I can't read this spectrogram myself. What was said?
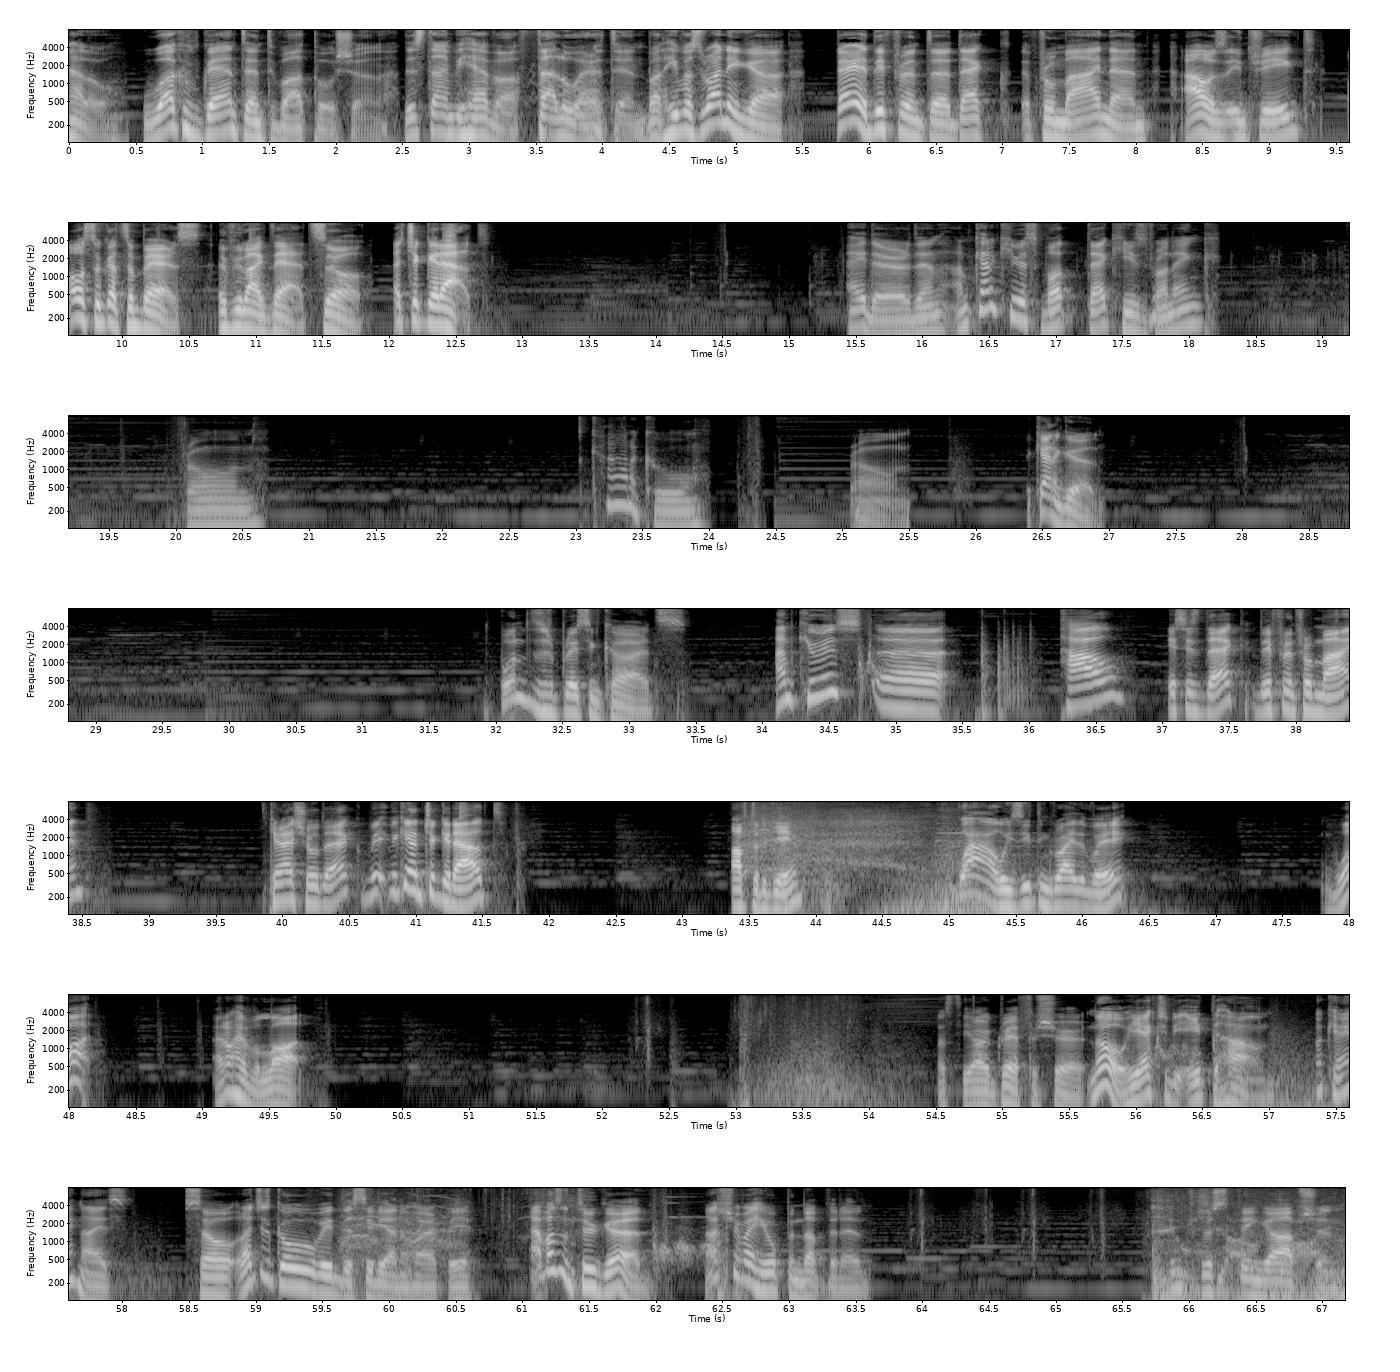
Hello, welcome again to Wild Potion. This time we have a fellow Eredin, but he was running a very different uh, deck from mine and I was intrigued. Also got some bears, if you like that, so let's check it out. Hey there then, I'm kinda curious what deck he's running. Prone. It's kinda cool. Prone. Kinda good. Opponent is replacing cards. I'm curious, uh, how is his deck different from mine? Can I show deck? We, we can check it out after the game. Wow, he's eating right away. What? I don't have a lot. That's the Argriff for sure. No, he actually ate the Hound. Okay, nice. So, let's just go with the Celaeno Harpy. That wasn't too good. Not sure why he opened up with it. Interesting option.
